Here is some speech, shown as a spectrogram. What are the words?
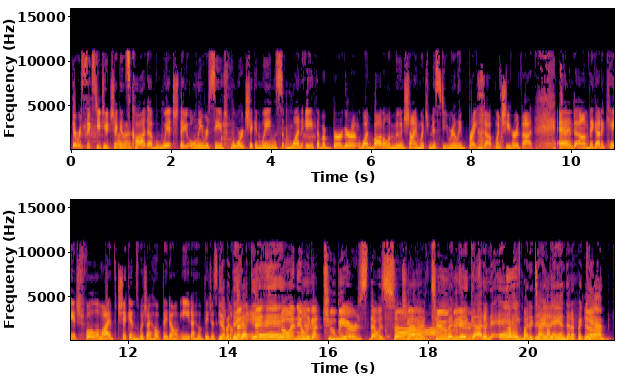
There were 62 chickens caught, of which they only received four chicken wings, one eighth of a burger, one bottle of moonshine, which Misty really brightened up when she heard that. And um, they got a cage full of live chickens, which I hope they don't eat. I hope they just Yeah, keep but they for got the eggs. egg. Oh, and they only got two beers. That was so bad. Two but beers. they got an egg by the They time did. they ended up at Yeah. camp.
